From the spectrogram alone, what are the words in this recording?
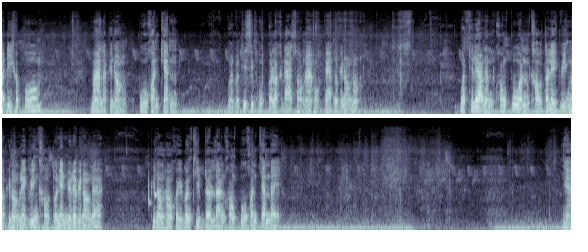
สวัสดีครับผม มาแล้วพี่น้อง ปูขอนแก่นวันวันที่ 16 กรกฎาคม2568นะพี่น้องเนาะงวดที่แล้วนั่นของปูนเข่าตะเลกวิ่งเนาะพี่น้องเลขวิ่งเข่าตัวเน่นอยู่ได้พี่น้องเด้อพี่น้องเฮาก็อยบิ่งคลิปย้อนหลังของปูขอนแก่นได้เนี่ย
